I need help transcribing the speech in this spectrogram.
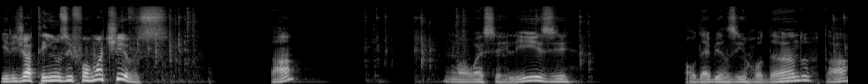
E ele já tem os informativos. Tá? O S-Release. o Debianzinho rodando, tá?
